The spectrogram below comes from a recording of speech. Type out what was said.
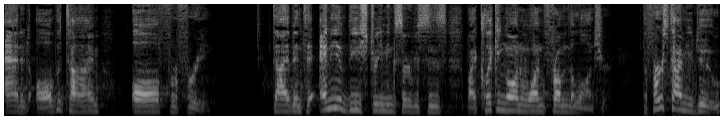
added all the time, all for free. Dive into any of these streaming services by clicking on one from the launcher. The first time you do,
